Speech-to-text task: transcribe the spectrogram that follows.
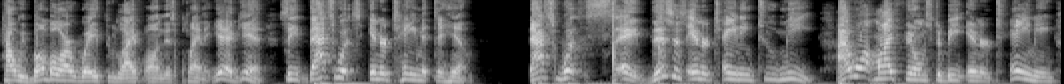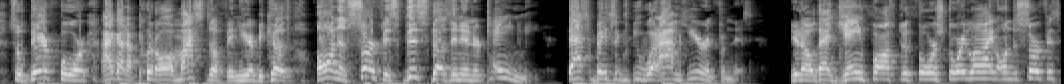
how we bumble our way through life on this planet. Yeah, again, see, that's what's entertainment to him. That's what say this is entertaining to me. I want my films to be entertaining, so therefore I got to put all my stuff in here because on the surface this doesn't entertain me. That's basically what I'm hearing from this. You know, that Jane Foster Thor storyline on the surface,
